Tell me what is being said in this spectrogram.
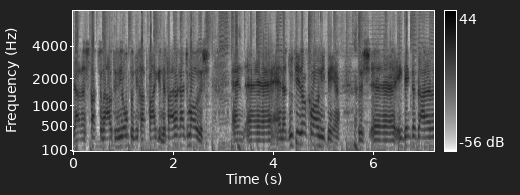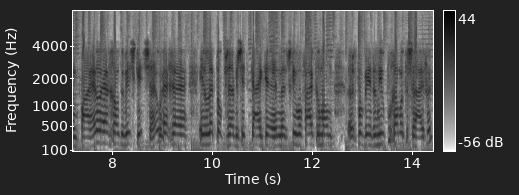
ja, dan start zo'n auto niet op en die gaat gelijk in de veiligheidsmodus. En, eh, en dat doet hij ook gewoon niet meer. Dus eh, ik denk dat daar een paar heel erg grote wiskits heel erg eh, in de laptops hebben zitten kijken en misschien wel 50 man eh, probeert een nieuw programma te schrijven.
